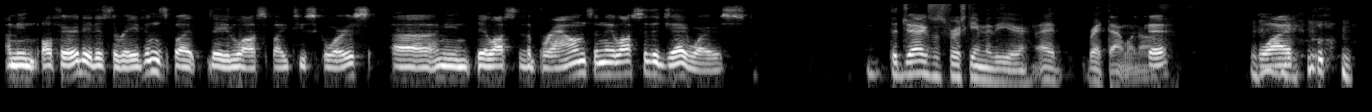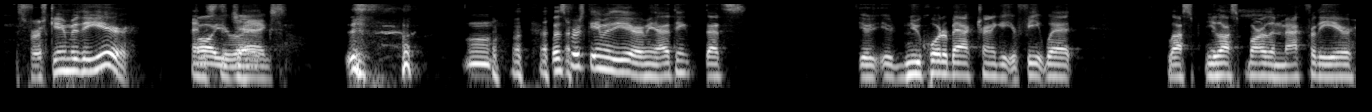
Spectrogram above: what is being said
I mean, all fair, it is the Ravens, but they lost by two scores. Uh, I mean, they lost to the Browns and they lost to the Jaguars. The Jags was first game of the year. I'd write that one Okay. off. Why? It's first game of the year. And Oh, it's you're the right. Jags. Mm. What's first game of the year? I mean, I think that's your your new quarterback trying to get your feet wet. Lost you lost Marlon Mack for the year.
